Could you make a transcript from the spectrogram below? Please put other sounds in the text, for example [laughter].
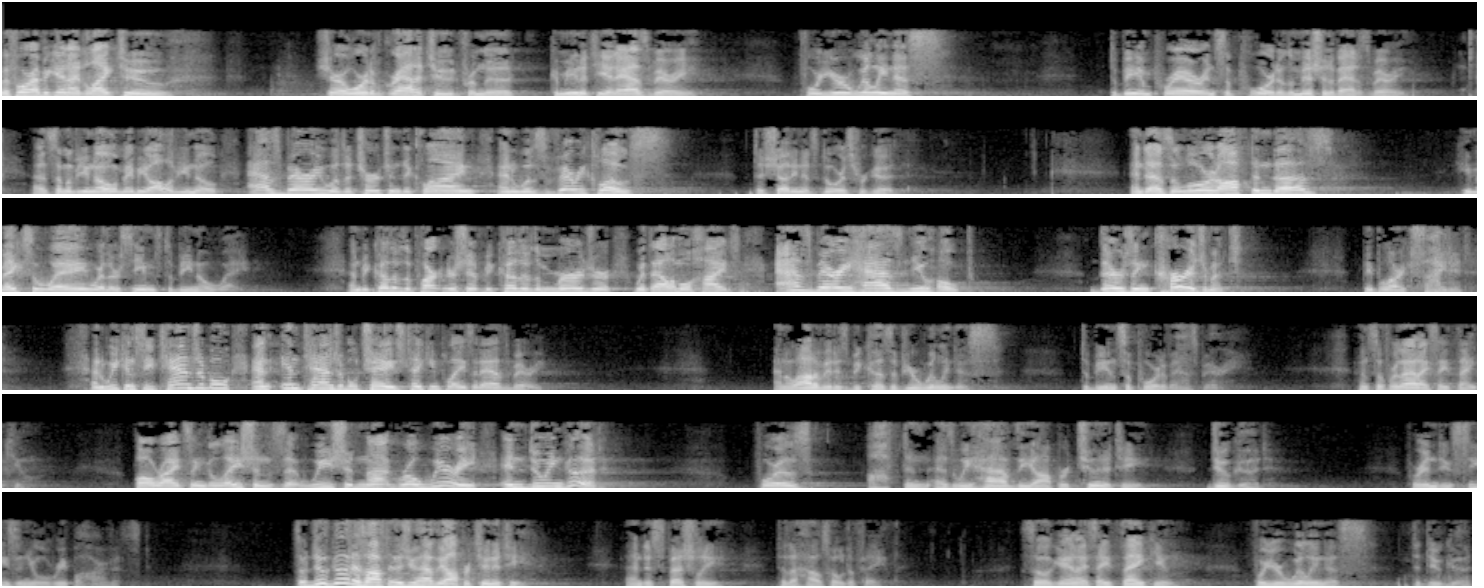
Before I begin, I'd like to share a word of gratitude from the community at Asbury for your willingness to be in prayer and support of the mission of Asbury. As some of you know, or maybe all of you know, Asbury was a church in decline and was very close to shutting its doors for good. And as the Lord often does, he makes a way where there seems to be no way. And because of the partnership, because of the merger with Alamo Heights, Asbury has new hope. There's encouragement. People are excited. And we can see tangible and intangible change taking place at Asbury. And a lot of it is because of your willingness to be in support of Asbury. And so for that I say thank you. Paul writes in Galatians that we should not grow weary in doing good. For as often as we have the opportunity, do good. For in due season you will reap a harvest. So do good as often as you have the opportunity, and especially to the household of faith. So again, I say thank you for your willingness to do good.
